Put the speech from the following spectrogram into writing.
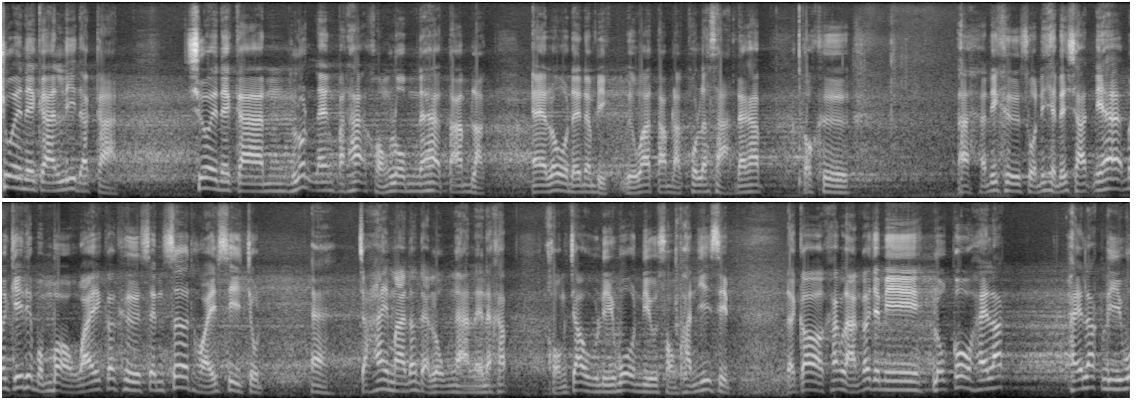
ช่วยในการรีดอากาศ ช่วยในการลดแรงปะทะของลมนะฮะตามหลักแอโรไดนามิกหรือว่าตามหลักพลศาสตร์นะครับ ก็คืออะอันนี้คือส่วนที่เห็นได้ชัดนี่ฮะเมื่อกี้ที่ผมบอกไว้ก็คือเซ็นเซอร์ถอย 4 จุดอะจะให้มาตั้งแต่โรงงานเลยนะครับ ของเจ้า r e v o New 2020 แล้วก็ข้างหลังก็จะมีโลโก้ไฮลักไฮลักรีโว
